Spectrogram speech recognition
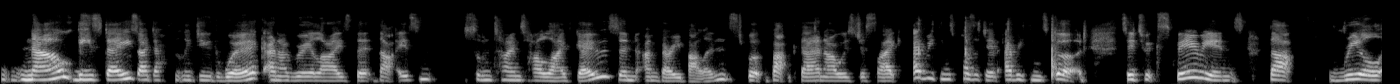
now these days i definitely do the work and i realize that that isn't sometimes how life goes and i'm very balanced but back then i was just like everything's positive everything's good. So to experience that real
